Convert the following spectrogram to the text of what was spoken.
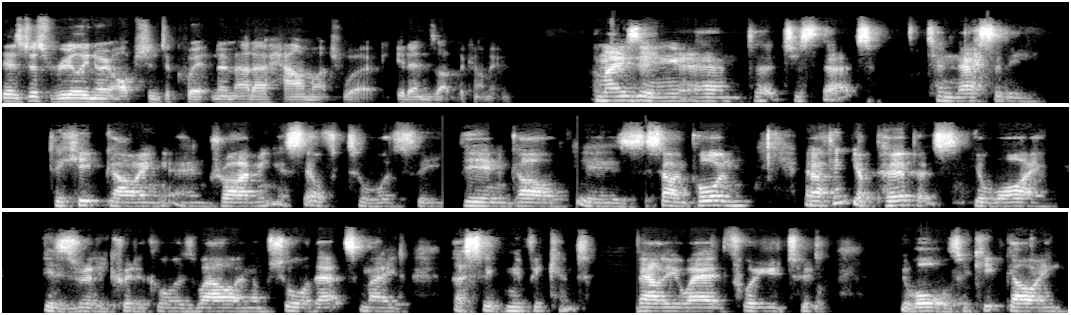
there's just really no option to quit, no matter how much work it ends up becoming. Amazing, and uh, just that tenacity to keep going and driving yourself towards the, the end goal is so important. And I think your purpose, your why, is really critical as well. And I'm sure that's made a significant value add for you to you all to keep going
